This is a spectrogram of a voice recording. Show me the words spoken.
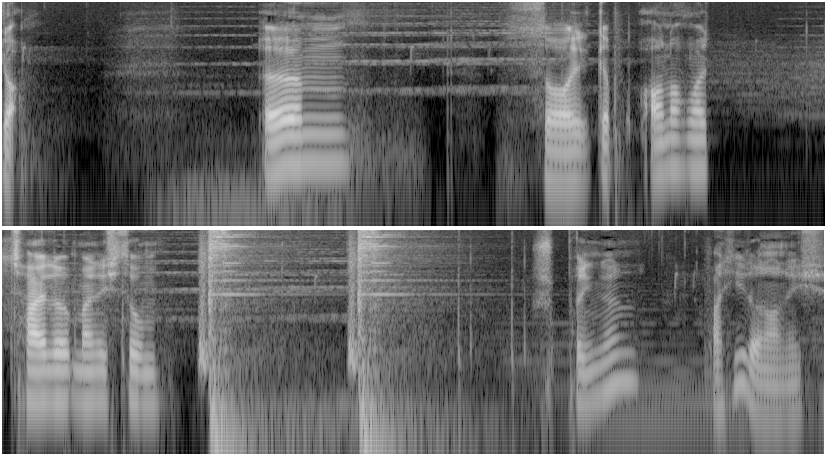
ja. Ähm, so, ich habe auch noch mal Teile, meine ich, zum Springen. War hier doch noch nicht.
